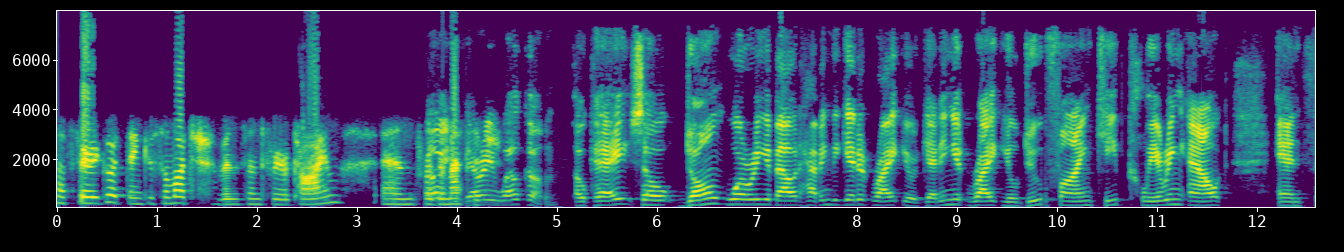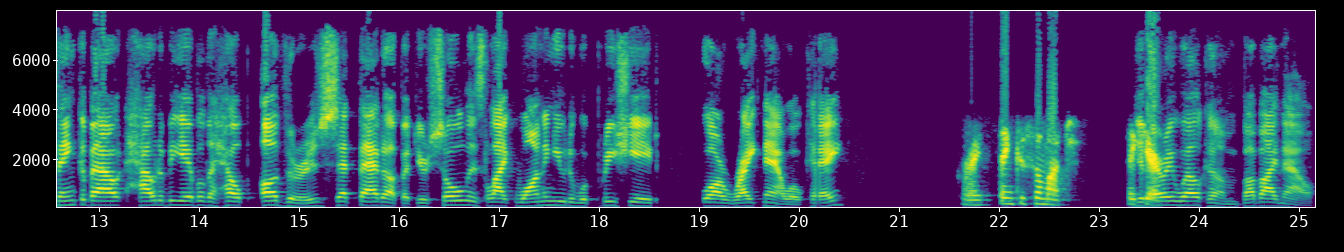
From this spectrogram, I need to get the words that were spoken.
That's very good. Thank you so much, Vincent, for your time and for oh, the message. Very welcome. Okay, so don't worry about having to get it right. You're getting it right. You'll do fine. Keep clearing out and think about how to be able to help others set that up. But your soul is like wanting you to appreciate who you are right now, okay? Great. Thank you so much. Take care. You're care. very welcome. Bye bye now.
